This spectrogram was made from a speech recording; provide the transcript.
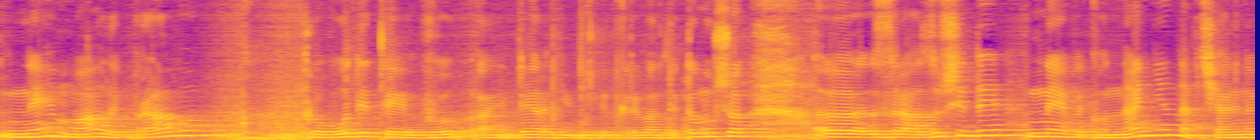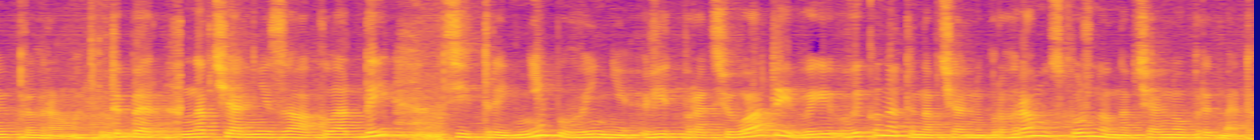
не мали права проводити в АНД районі відкривати, тому що е, зразу ж іде невиконання навчальної програми. Тепер навчальні заклади ці три дні повинні відпрацювати і ви- виконати навчальну програму з кожного навчального предмету.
